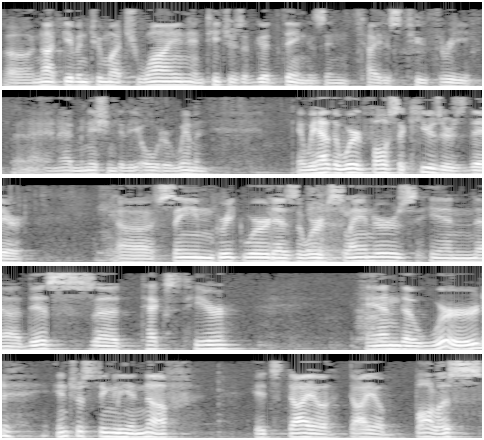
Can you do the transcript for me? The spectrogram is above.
Uh, not given too much wine and teachers of good things in Titus 2:3, an, an admonition to the older women. And we have the word false accusers there. Uh, same Greek word as the word slanders in uh, this uh, text here. And the word, interestingly enough, it's dia, diabolos,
